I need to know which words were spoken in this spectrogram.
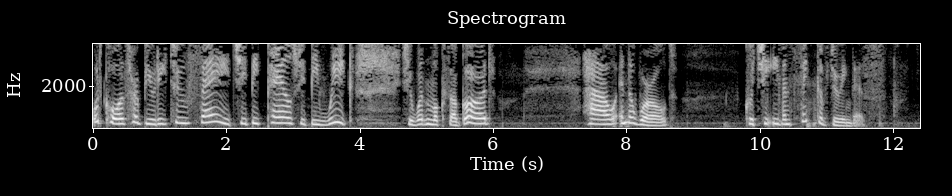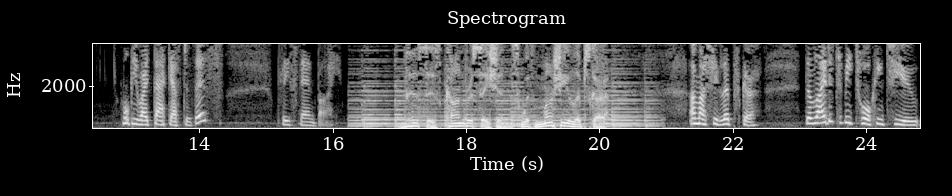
would cause her beauty to fade. She'd be pale, she'd be weak, she wouldn't look so good. How in the world could she even think of doing this? We'll be right back after this. Please stand by. This is Conversations with Mashi Lipsker. I'm Mashi Lipsker. Delighted to be talking to you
